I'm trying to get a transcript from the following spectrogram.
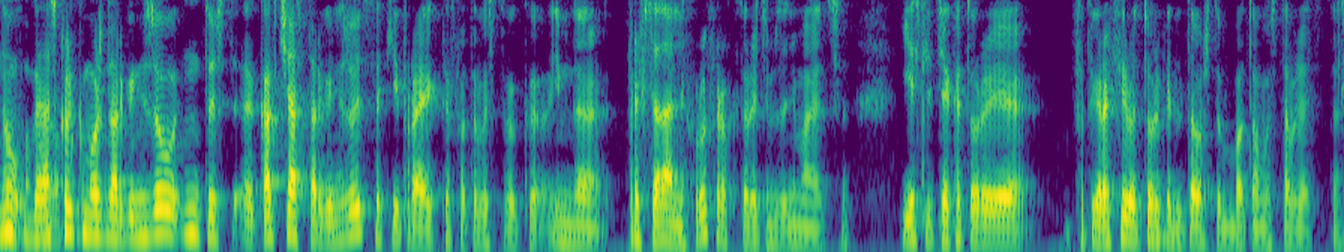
ну, насколько можно организовывать, ну, то есть, э, как часто организуются такие проекты фотовыставок именно профессиональных руферов, которые этим занимаются? Есть ли те, которые фотографируют только для того, чтобы потом выставлять это?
